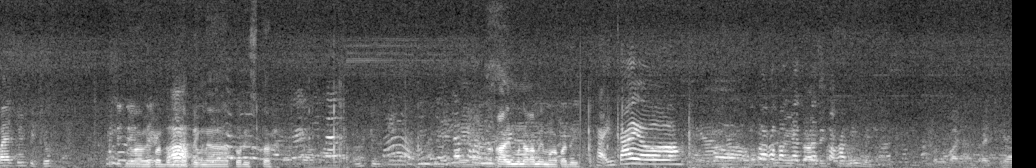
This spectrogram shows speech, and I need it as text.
Bayad po yung picture. Marami pa dumarating na turista. Kakain muna kami mga padi. Kain tayo. Makakapag-nagtas pa kami. Pagbabahan ng price niya.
